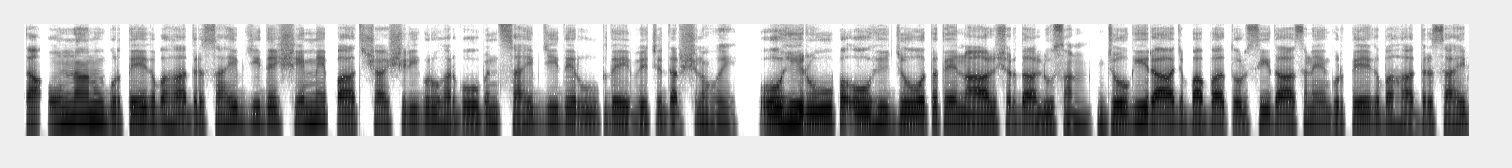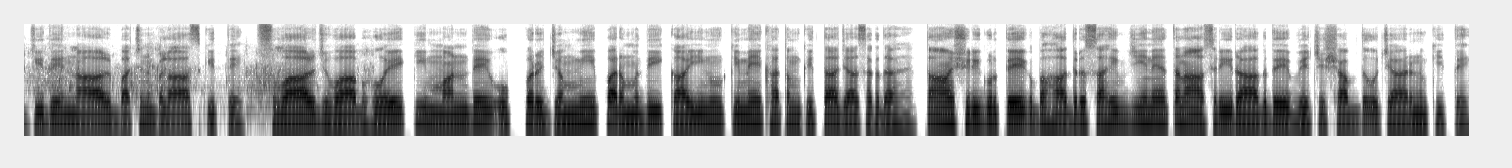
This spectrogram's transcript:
ਤਾਂ ਉਹਨਾਂ ਨੂੰ ਗੁਰੂ ਤੇਗ ਬਹਾਦਰ ਸਾਹਿਬ ਜੀ ਦੇ ਛੇਵੇਂ ਪਾਤਸ਼ਾਹ ਸ੍ਰੀ ਗੁਰੂ ਹਰਗੋਬਿੰਦ ਸਾਹਿਬ ਜੀ ਦੇ ਰੂਪ ਦੇ ਵਿੱਚ ਦਰਸ਼ਨ ਹੋਏ। ਉਹੀ ਰੂਪ, ਉਹੀ ਜੋਤ ਤੇ ਨਾਲ ਸ਼ਰਧਾਲੂ ਸਨ। ਜੋਗੀ ਰਾਜ ਬਾਬਾ ਤੁਲਸੀਦਾਸ ਨੇ ਗੁਰੂ ਤੇਗ ਬਹਾਦਰ ਸਾਹਿਬ ਜੀ ਦੇ ਨਾਲ ਬਚਨ ਬਿਲਾਸ ਕੀਤੇ। ਸਵਾਲ ਜਵਾਬ ਹੋਏ ਕਿ ਮਨ ਦੇ ਉੱਪਰ ਜੰਮੀ ਭਰਮ ਦੀ ਕਾਈ ਨੂੰ ਕਿਵੇਂ ਖਤਮ ਕੀਤਾ ਜਾ ਸਕਦਾ ਹੈ? ਤਾਂ ਸ੍ਰੀ ਗੁਰੂ ਤੇਗ ਬਹਾਦਰ ਸਾਹਿਬ ਜੀ ਨੇ ਧਨਾਸਰੀ ਰਾਗ ਦੇ ਵਿੱਚ ਸ਼ਬਦ ਉਚਾਰਨ ਕੀਤੇ।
